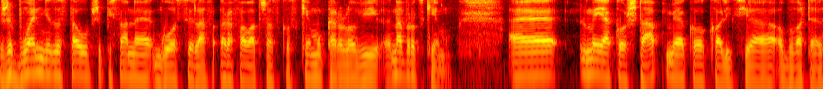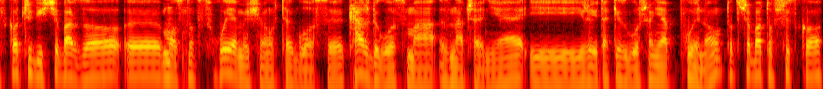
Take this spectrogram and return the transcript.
że błędnie zostały przypisane głosy Raf- Rafała Trzaskowskiemu, Karolowi Nawrockiemu. E, My jako sztab, my jako Koalicja Obywatelska oczywiście bardzo e, mocno wsłuchujemy się w te głosy. Każdy głos ma znaczenie i jeżeli takie zgłoszenia płyną, to trzeba to wszystko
